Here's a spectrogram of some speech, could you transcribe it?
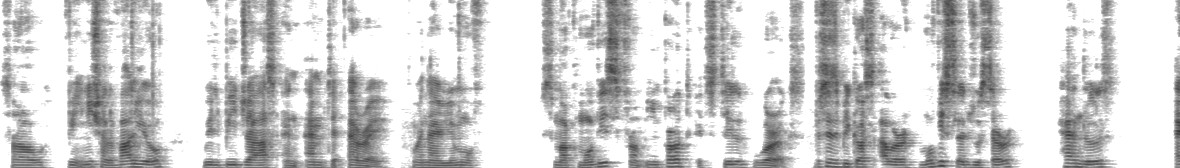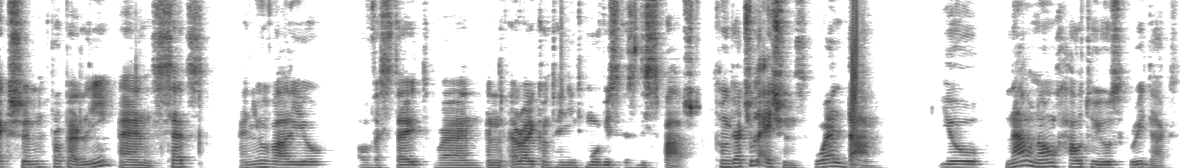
so the initial value will be just an empty array. When I remove mock movies from import, it still works. This is because our movies reducer handles action properly and sets a new value of the state when an array containing movies is dispatched. Congratulations, well done! You now know how to use Redux.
